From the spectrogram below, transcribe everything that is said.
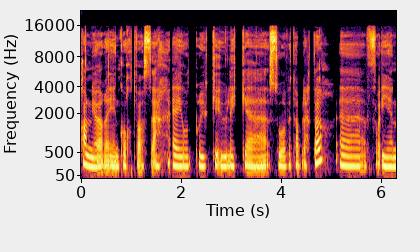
kan gjøre i en kort fase, er jo å bruke ulike sovetabletter. Eh, for i en,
